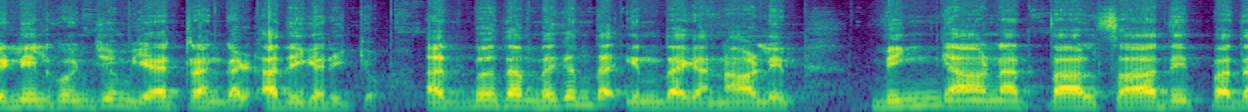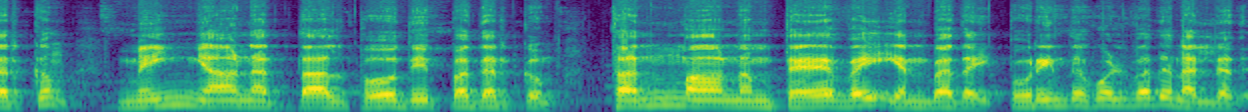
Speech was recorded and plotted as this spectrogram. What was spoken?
எழில் கொஞ்சம் ஏற்றங்கள் அதிகரிக்கும். அற்புதம் மிகுந்த இன்றைய நாளில் விஞ்ஞானத்தால் சாதிப்பதற்கும் மெய்ஞானத்தால் போதிப்பதற்கும் தன்மானம் தேவை என்பதை புரிந்து கொள்வது நல்லது.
